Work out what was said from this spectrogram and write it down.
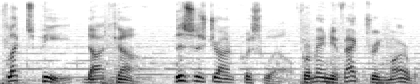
flexpak.com. This is John Criswell for Manufacturing Marvels.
